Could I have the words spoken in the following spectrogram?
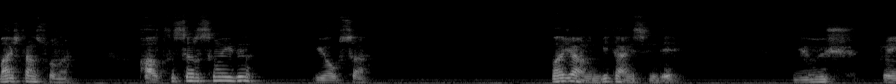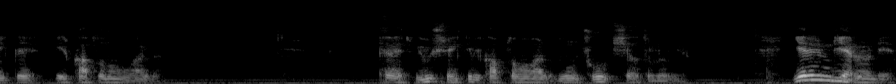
baştan sona altın sarısı mıydı yoksa bacağının bir tanesinde gümüş renkli bir kaplama mı vardı? Evet, gümüş renkli bir kaplama vardı. Bunu çoğu kişi hatırlamıyor. Gelelim diğer örneğe.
